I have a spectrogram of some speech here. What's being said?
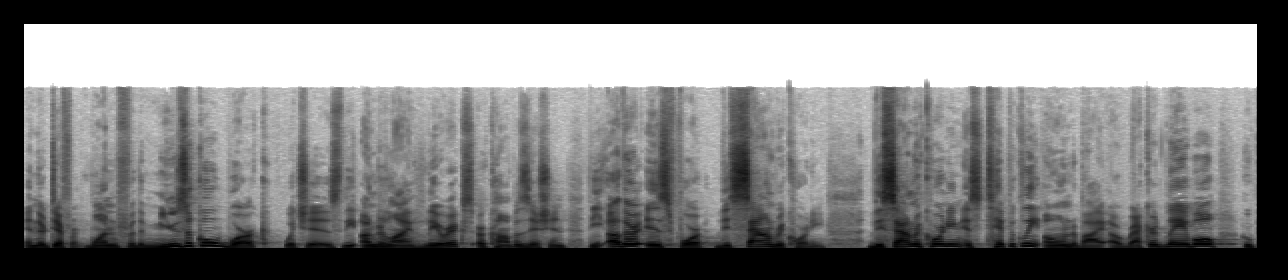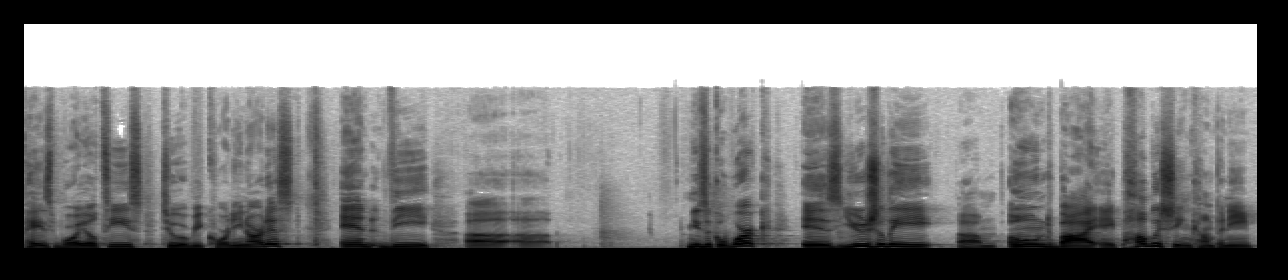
and they're different. One for the musical work, which is the underlying lyrics or composition. The other is for the sound recording. The sound recording is typically owned by a record label who pays royalties to a recording artist. And the uh, uh, musical work is usually um, owned by a publishing company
